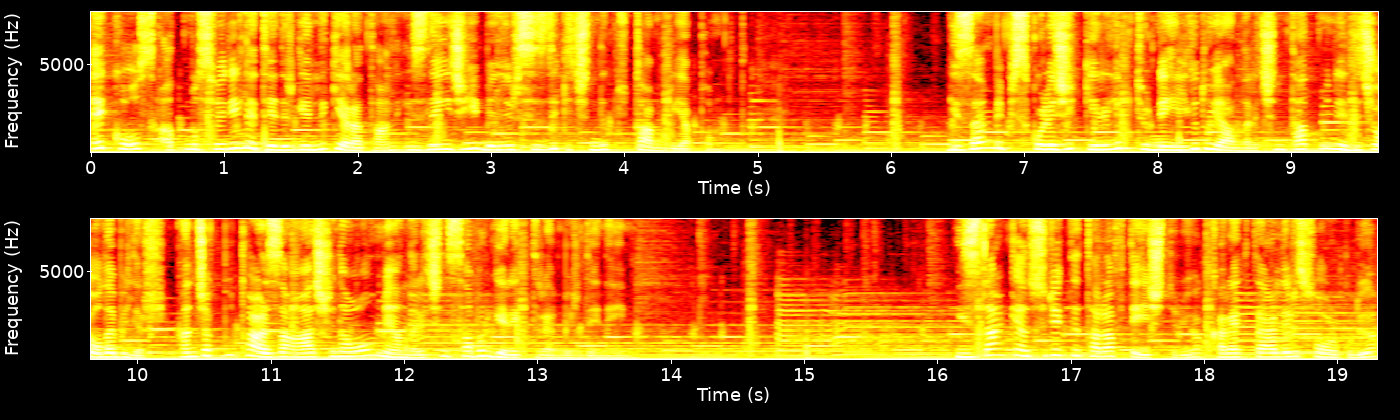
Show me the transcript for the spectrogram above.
Echoes, atmosferiyle tedirginlik yaratan, izleyiciyi belirsizlik içinde tutan bir yapım. Gizem ve psikolojik gerilim türüne ilgi duyanlar için tatmin edici olabilir. Ancak bu tarza aşina olmayanlar için sabır gerektiren bir deneyim. İzlerken sürekli taraf değiştiriyor, karakterleri sorguluyor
